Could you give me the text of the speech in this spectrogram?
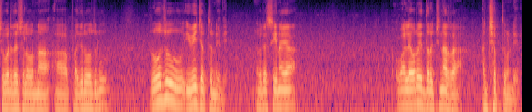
చివరి దశలో ఉన్న ఆ పది రోజులు రోజు ఇవే చెప్తుండేది. ఎవరే సీనయ్య వాళ్ళు ఎవరో ఇద్దరు వచ్చినారా అని చెప్తూ ఉండేది.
